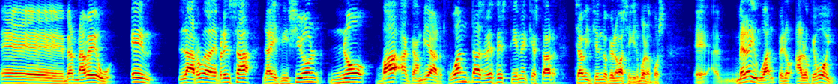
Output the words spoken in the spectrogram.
eh, Bernabéu en la rueda de prensa, la decisión no va a cambiar. ¿Cuántas veces tiene que estar Xavi diciendo que no va a seguir? Bueno, pues eh, me da igual, pero a lo que voy.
